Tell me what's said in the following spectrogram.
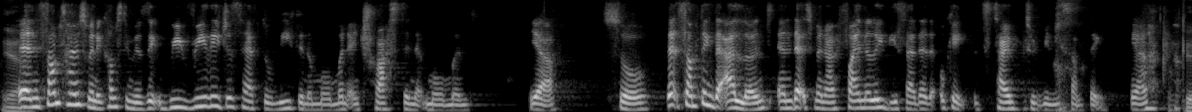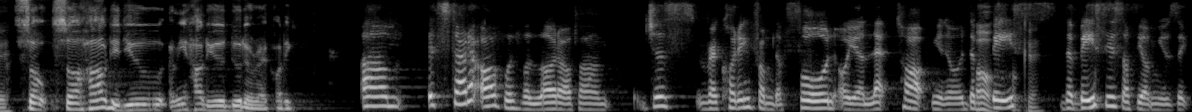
yeah. and sometimes when it comes to music we really just have to live in a moment and trust in that moment yeah so that's something that i learned and that's when i finally decided that okay it's time to release something yeah okay. So so how did you? I mean, how do you do the recording? um it started off with a lot of um just recording from the phone or your laptop you know the Oh, base okay. the basis of your music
